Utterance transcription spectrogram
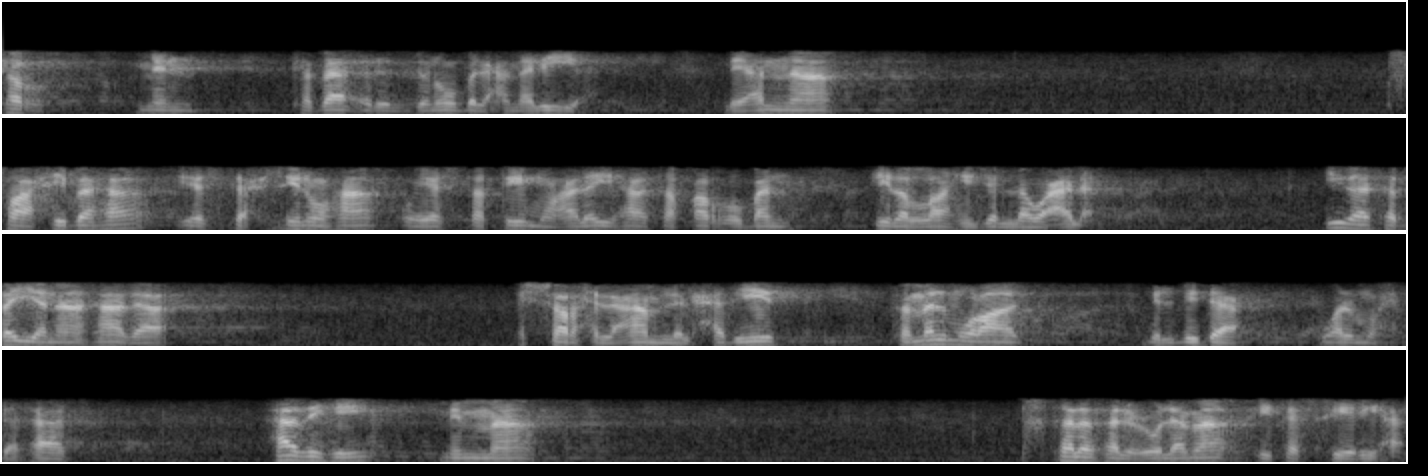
شر من كبائر الذنوب العملية لأن صاحبها يستحسنها ويستقيم عليها تقربا إلى الله جل وعلا. إذا تبين هذا الشرح العام للحديث فما المراد بالبدع والمحدثات؟ هذه مما اختلف العلماء في تفسيرها.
